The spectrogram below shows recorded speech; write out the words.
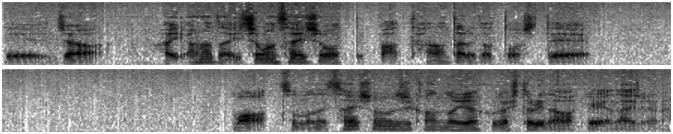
で、じゃあ、はい、あなた一番最初ってバーって放たれたとして、まあ、そのね、最初の時間の予約が1人なわけじゃないじゃない。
